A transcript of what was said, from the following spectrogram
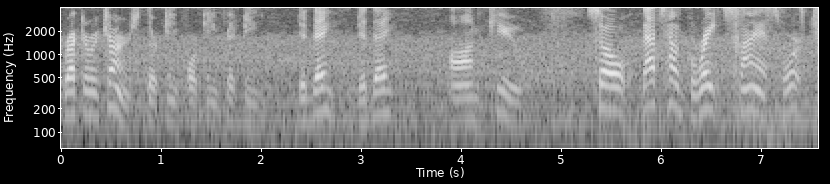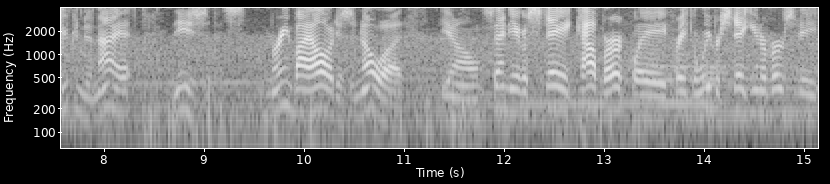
Record returns, 13, 14, 15. Did they? Did they? On cue. So that's how great science works. You can deny it. These marine biologists, NOAA, you know, San Diego State, Cal Berkeley, freaking Weber State University,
